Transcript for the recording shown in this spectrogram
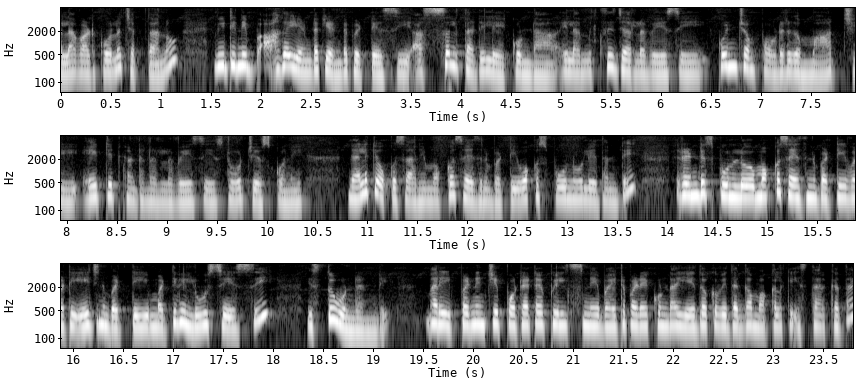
ఎలా వాడుకోవాలో చెప్తాను. వీటిని బాగా ఎండకి ఎండ పెట్టేసి అస్సలు తడి లేకుండా ఇలా మిక్సీ జార్లో వేసి కొంచెం పౌడర్గా మార్చి ఎయిట్ ఎయిట్ కంటైనర్లో వేసి స్టోర్ చేసుకొని నెలకి ఒక్కసారి మొక్క సైజుని బట్టి ఒక స్పూను లేదంటే రెండు స్పూన్లు మొక్క సైజుని బట్టి వాటి ఏజ్ని బట్టి మట్టిని లూజ్ చేసి ఇస్తూ ఉండండి. మరి ఇప్పటి నుంచి పొటాటో పిల్స్ని బయటపడేయకుండా ఏదో ఒక విధంగా మొక్కలకి ఇస్తారు కదా.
